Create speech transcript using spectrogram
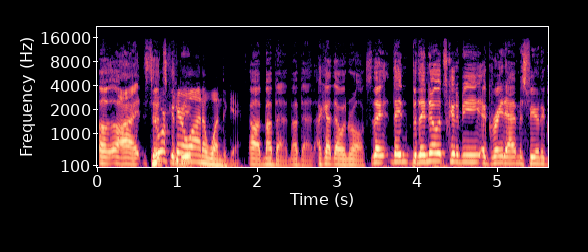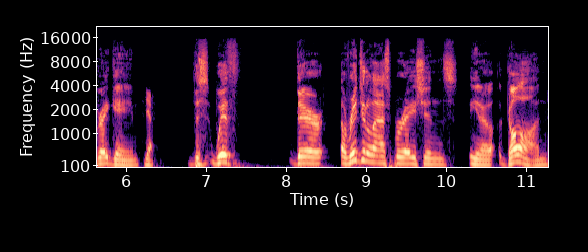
Oh, all right. So North Carolina won the game. Be, uh, my bad. My bad. I got that one wrong. So they, they but they know it's going to be a great atmosphere and a great game. Yep. This with their original aspirations, you know, gone.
